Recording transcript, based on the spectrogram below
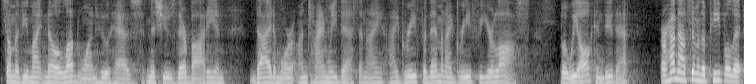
Some of you might know a loved one who has misused their body and died a more untimely death, and I, I grieve for them and I grieve for your loss. But we all can do that. Or how about some of the people that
